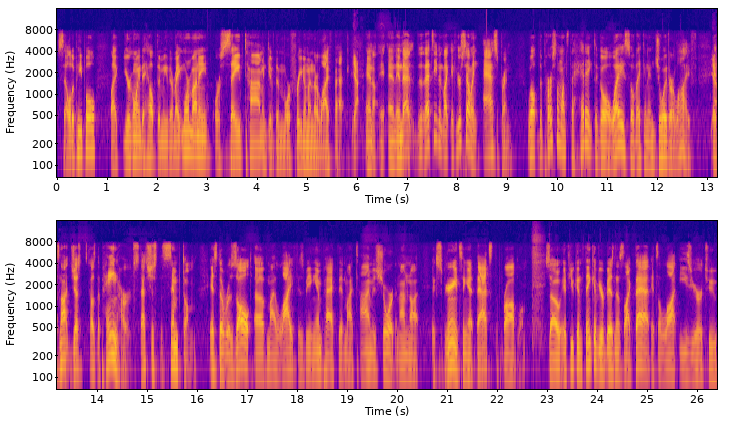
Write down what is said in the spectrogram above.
sell to people. Like you're going to help them either make more money or save time and give them more freedom in their life back. Yeah. And and and that that's even like if you're selling aspirin, well, the person wants the headache to go away so they can enjoy their life. Yeah. It's not just because the pain hurts. That's just the symptom. It's the result of my life is being impacted, my time is short, and I'm not experiencing it. That's the problem. So if you can think of your business like that, it's a lot easier to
